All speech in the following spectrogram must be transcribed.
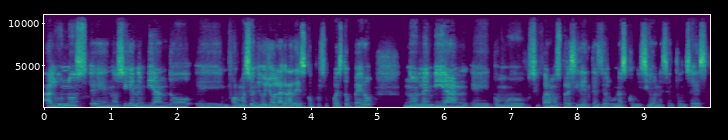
algunos eh, nos siguen enviando eh, información, digo yo la agradezco por supuesto, pero nos la envían como si fuéramos presidentes de algunas comisiones, entonces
